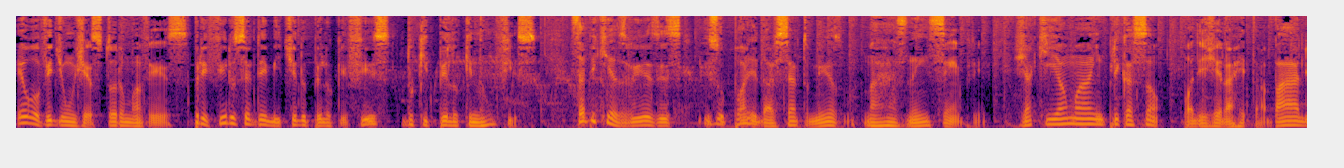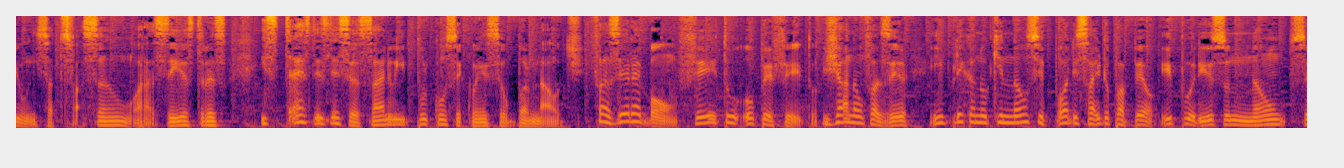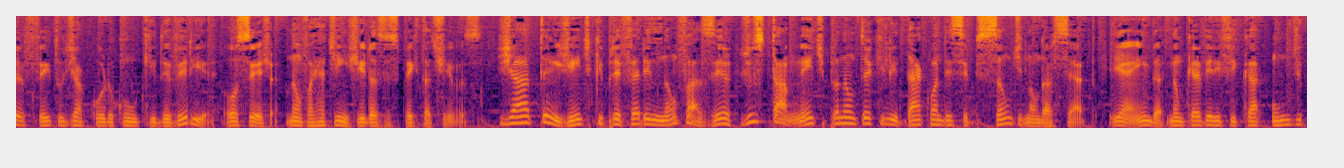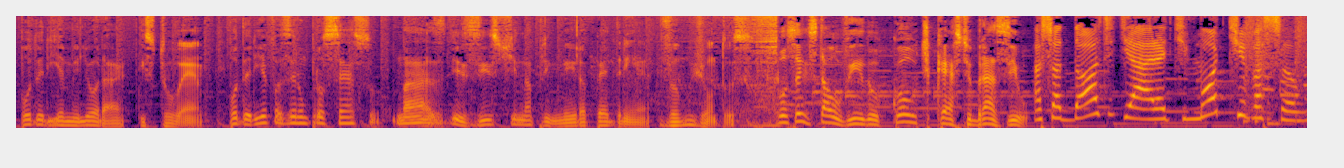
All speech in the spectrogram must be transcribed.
Eu ouvi de um gestor uma vez: prefiro ser demitido pelo que fiz do que pelo que não fiz. Sabe que às vezes isso pode dar certo mesmo, mas nem sempre, já que há uma implicação. Pode gerar retrabalho, insatisfação, horas extras, estresse desnecessário e, por consequência, o burnout. Fazer é bom, feito ou perfeito. Já não fazer implica no que não se pode sair do papel e, por isso, não ser feito de acordo com o que deveria. Ou seja, não vai atingir as expectativas. Já tem gente que prefere não fazer justamente para não ter que lidar com a decepção de não dar certo e ainda não quer verificar onde poderia melhorar. Isto é, poderia fazer um processo, mas desiste na primeira pedrinha. Vamos juntos. Você está ouvindo o Coachcast Brasil. A sua dose diária de motivação.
